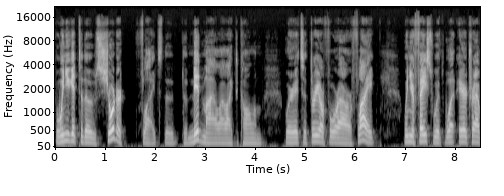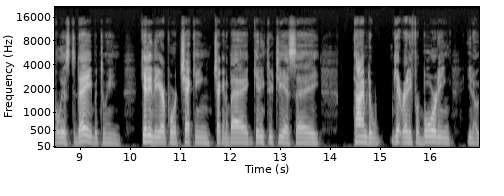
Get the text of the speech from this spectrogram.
But when you get to those shorter flights, the, the mid mile, I like to call them, where it's a three or four hour flight, when you're faced with what air travel is today between getting to the airport, checking, checking a bag, getting through TSA, time to get ready for boarding. You know,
